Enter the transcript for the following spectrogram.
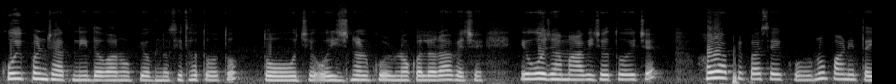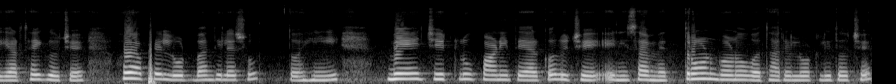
કોઈ પણ જાતની દવાનો ઉપયોગ નથી થતો હતો. તો જે ઓરિજિનલ ગોળનો કલર આવે છે, એવો જ આમાં આવી જતો હોય છે. હવે આપણી પાસે ગોળનું પાણી તૈયાર થઈ ગયું છે. હવે આપણે લોટ બાંધી લેશું. તો અહીં મેં જેટલું પાણી તૈયાર કર્યું છે, એની સામે ત્રણ ગણો વધારે લોટ લીધો છે.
